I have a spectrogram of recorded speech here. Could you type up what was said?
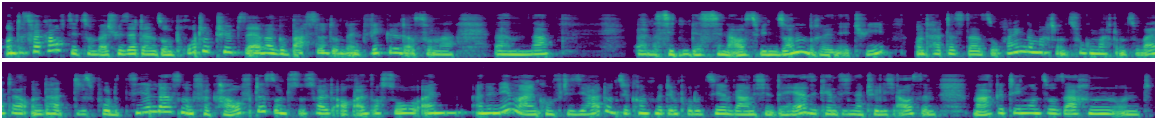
Und das verkauft sie zum Beispiel. Sie hat dann so ein Prototyp selber gebastelt und entwickelt aus so einer, ähm, na, ähm, es sieht ein bisschen aus wie ein Sonnenbrillenetui und hat das da so reingemacht und zugemacht und so weiter und hat das produzieren lassen und verkauft es und es ist halt auch einfach so ein, eine Nebeneinkunft, die sie hat und sie kommt mit dem Produzieren gar nicht hinterher. Sie kennt sich natürlich aus in Marketing und so Sachen und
